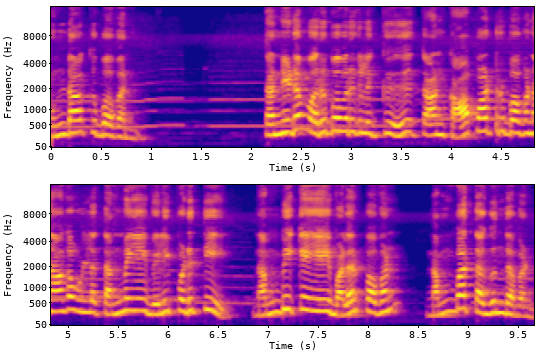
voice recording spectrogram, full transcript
உண்டாக்குபவன். தன்னிடம் வருபவர்களுக்கு தான் காப்பாற்றுபவனாக உள்ள தன்மையை வெளிப்படுத்தி நம்பிக்கையை வளர்ப்பவன் நம்ப தகுந்தவன்.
